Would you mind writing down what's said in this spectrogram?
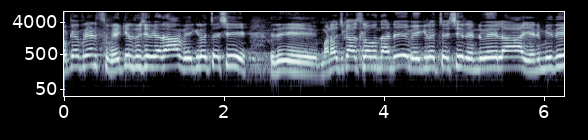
ఓకే ఫ్రెండ్స్ వెహికల్ చూసారు కదా వెహికల్ వచ్చేసి ఇది మనోజ్ కాస్లో ఉందండి. వెహికల్ వచ్చేసి రెండు వేల ఎనిమిది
